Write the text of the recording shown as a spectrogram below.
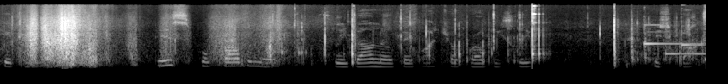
too. This will probably sleep. I don't know if they watch, I'll probably sleep. Music box.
